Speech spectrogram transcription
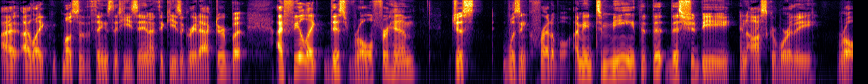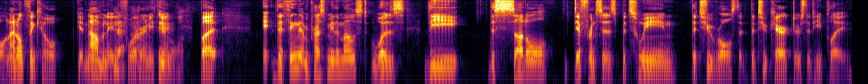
I, I like most of the things that he's in. I think he's a great actor, but I feel like this role for him just was incredible. I mean, to me, that th- this should be an Oscar-worthy role, and I don't think he'll get nominated No, for it or anything. But it, the thing that impressed me the most was the the subtle differences between the two roles that the two characters that he played.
